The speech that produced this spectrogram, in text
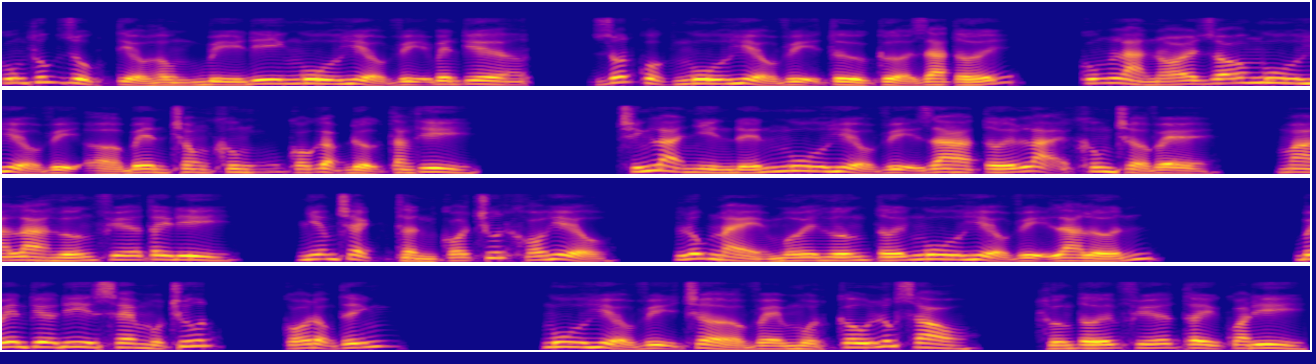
cũng thúc giục tiểu hồng bì đi ngu hiểu vị bên kia, rốt cuộc ngu hiểu vị từ cửa ra tới, cũng là nói rõ ngu hiểu vị ở bên trong không có gặp được tăng thi. Chính là nhìn đến ngu hiểu vị ra tới lại không trở về, mà là hướng phía tây đi, nhiễm trạch thần có chút khó hiểu, lúc này mới hướng tới ngu hiểu vị la lớn. Bên kia đi xem một chút, có động tĩnh. Ngu hiểu vị trở về một câu lúc sau, hướng tới phía tây qua đi.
